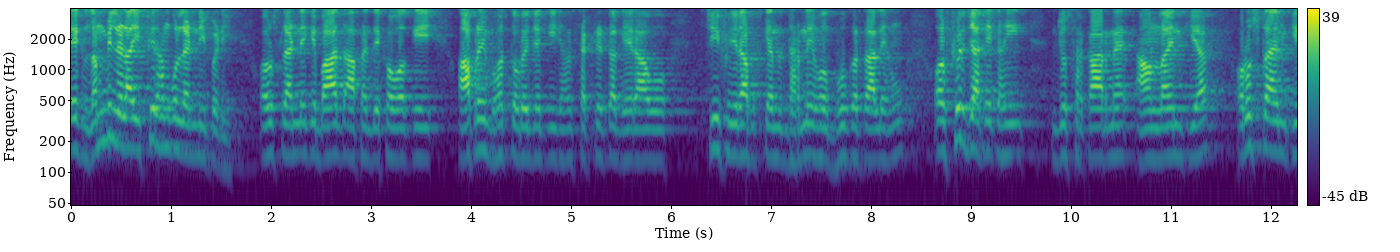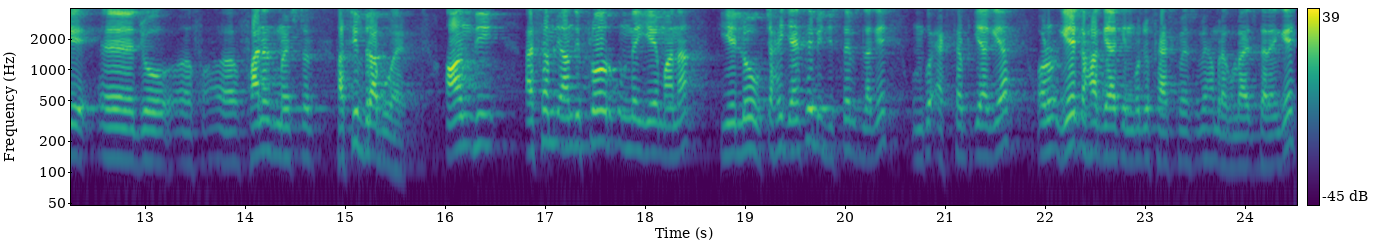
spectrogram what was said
एक लंबी लड़ाई फिर हमको लड़नी पड़ी। और उस लड़ने के बाद आपने देखा होगा कि आपने भी बहुत कवरेज है कि जहाँ सेक्रेट का घेरा हो चीफ इंजीनियर ऑफ़िस के अंदर धरने हों, भूख हड़तालें हों, और फिर जाके कहीं जो सरकार ने ऑनलाइन किया, और उस टाइम के जो फाइनेंस मिनिस्टर हसीब द्राबू है। On the assembly, on the floor उनने ये माना कि ये लोग, चाहे जैसे भी जिससे भी लगे, उनको एक्सेप्ट किया गया, और ये कहा गया कि इनको जो फैसले उसमें हम रेगुलाइज करेंगे,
